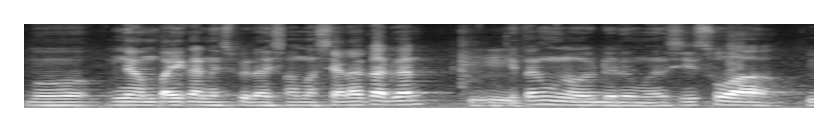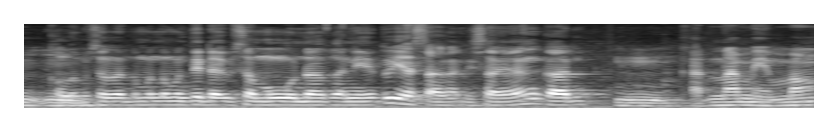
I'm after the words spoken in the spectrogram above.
menyampaikan inspirasi sama masyarakat kan kita melalui dari mahasiswa kalau misalnya teman-teman tidak bisa menggunakannya itu ya sangat disayangkan Hmm. Karena memang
